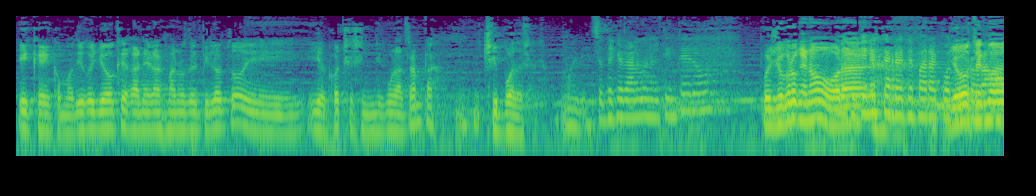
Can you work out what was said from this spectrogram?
y que, como digo yo, que gane las manos del piloto y, y el coche sin ninguna trampa, si puede ser. Muy bien. ¿Se te queda algo en el tintero? Pues yo creo que no. Ahora tienes carrete para Yo tengo,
